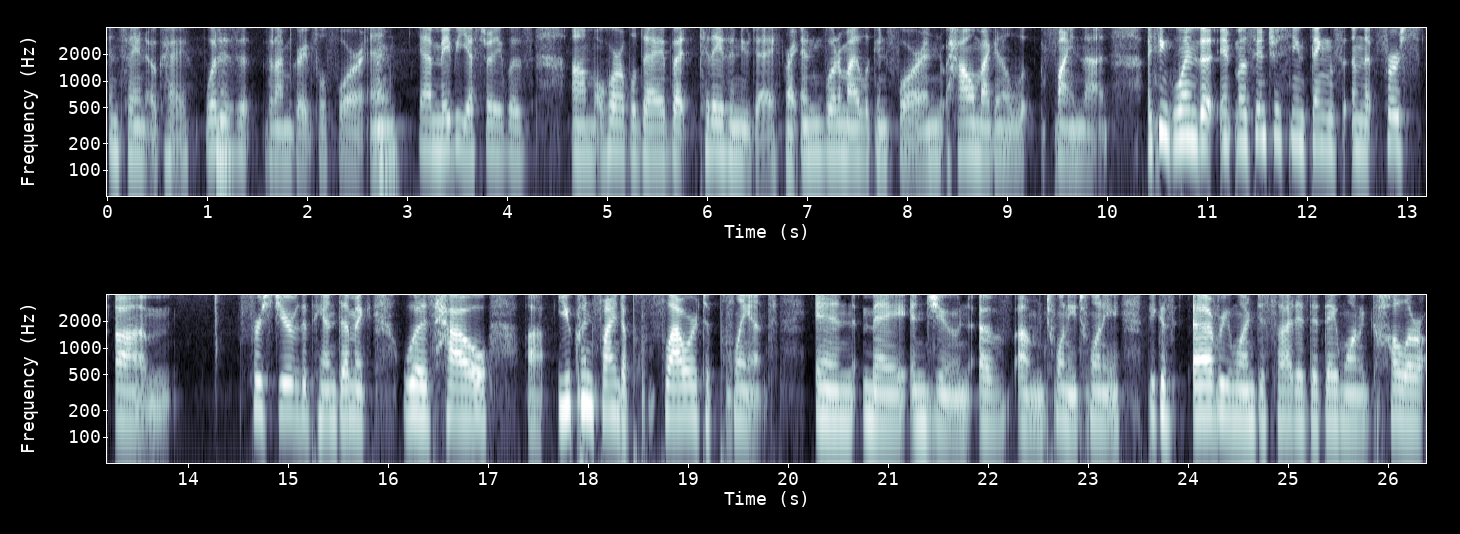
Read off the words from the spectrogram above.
and saying, okay, what mm-hmm. is it that I'm grateful for? And right. yeah, maybe yesterday was um, a horrible day, but today's a new day. Right. And what am I looking for? And how am I going to find that? I think one of the most interesting things in that first, um, first year of the pandemic was how uh, you couldn't find a flower to plant in May and June of um, 2020 because everyone decided that they wanted color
